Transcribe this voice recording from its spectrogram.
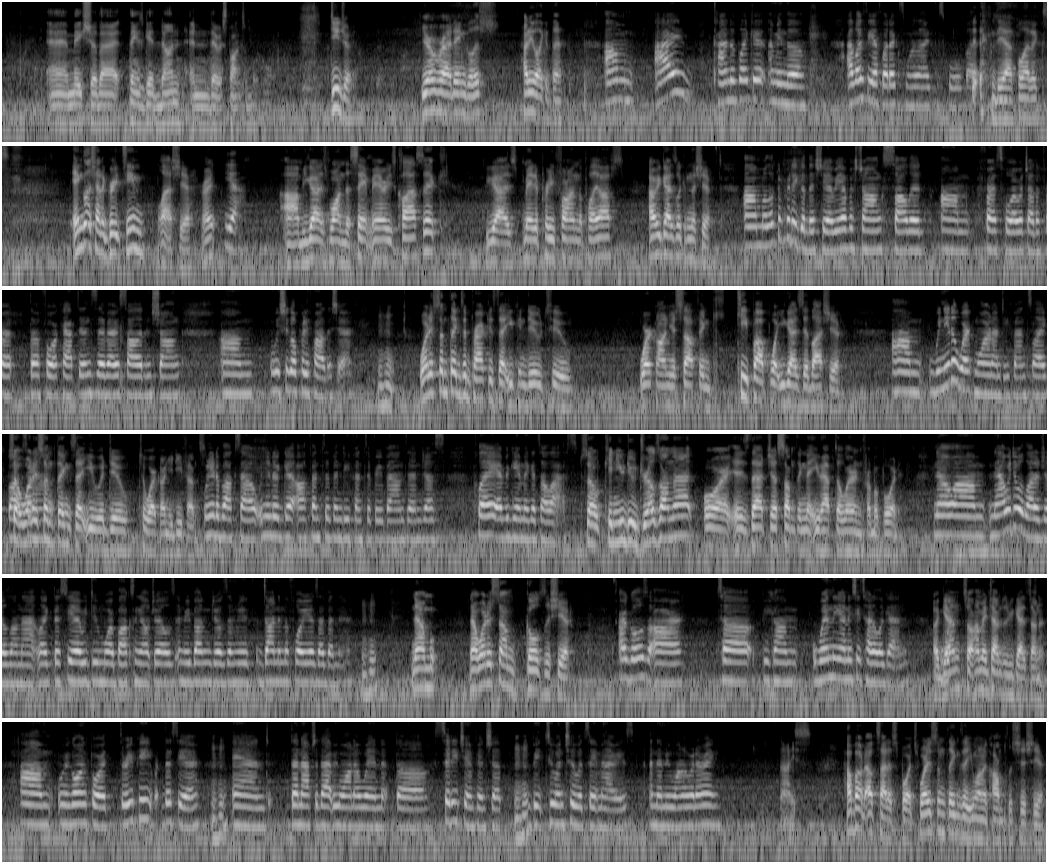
and make sure that things get done and they're responsible. Deidra, you're over at English. How do you like it there? Um, I kind of like it. I mean, the I like the athletics more than I like the school, but the athletics. English had a great team last year, right? yeah. Um, you guys won the St. Mary's Classic. You guys made it pretty far in the playoffs. How are you guys looking this year? Um, we're looking pretty good this year. We have a strong, solid um, first four, which are the, fir- the four captains. They're very solid and strong. Um, we should go pretty far this year. hmm What are some things in practice that you can do to work on your stuff and keep up what you guys did last year? Um, we need to work more on our defense. Like So, what are boxing some things that you would do to work on your defense? We need to box out. We need to get offensive and defensive rebounds and just play every game that gets our last. So, can you do drills on that, or is that just something that you have to learn from a board? No, um, now we do a lot of drills on that. Like this year, we do more boxing out drills and rebounding drills than we've done in the four years I've been there. hmm Now, now, what are some goals this year? Our goals are to become win the NEC title again. Again? So, how many times have you guys done it? Um, we're going for a three-peat this year, Mhm. and then after that, we want to win the city championship, Mhm. beat two and two at St. Mary's, and then we want to win a ring. Nice. How about outside of sports? What are some things that you want to accomplish this year?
